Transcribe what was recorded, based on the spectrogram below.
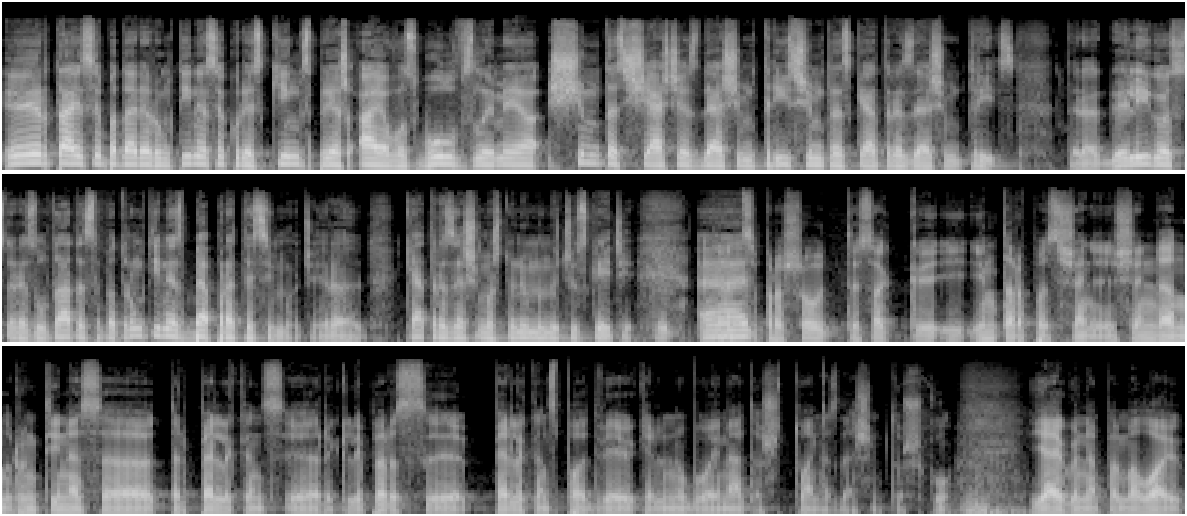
Ir tą jisai padarė rungtynėse, kurias Kings prieš Iowa Wolves laimėjo 163-143. Tai yra G lygos rezultatas apie rungtynės be pratesimo. Čia yra 48 minučių skaičiai. Tai, atsiprašau, tiesiog į intarpas šiandien, rungtynėse tarp Pelikans ir Clippers. Pelikans po dviejų kelnių buvo įmetę 80 taškų. Jeigu nepameluoju,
